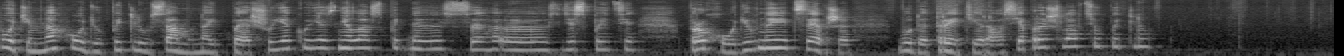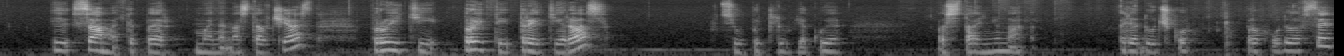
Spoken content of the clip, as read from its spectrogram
Потім знаходжу петлю саму найпершу, яку я зняла з, е, з, е, зі спиці, проходжу в неї. Це вже буде третій раз я пройшла в цю петлю. І саме тепер в мене настав час пройти, пройти третій раз в цю петлю, яку я останню на рядочку проходила. Все, в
